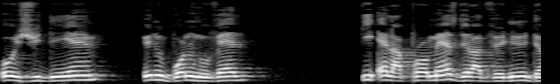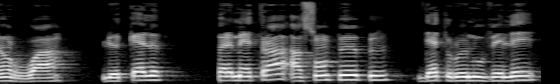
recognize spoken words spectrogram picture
aux Judéens une bonne nouvelle qui est la promesse de la venue d'un roi, lequel permettra à son peuple d'être renouvelé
